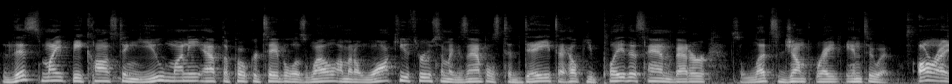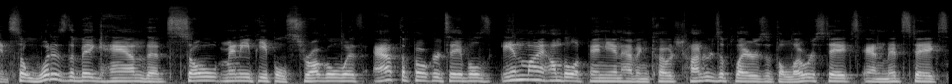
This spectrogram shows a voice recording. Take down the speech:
This might be costing you money at the poker table as well. I'm going to walk you through some examples today to help you play this hand better, so let's jump right into it. All right, so what is the big hand that so many people struggle with at the poker tables? In my humble opinion, having coached hundreds of players at the lower stakes and mid stakes,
